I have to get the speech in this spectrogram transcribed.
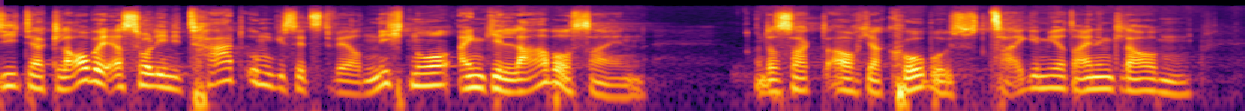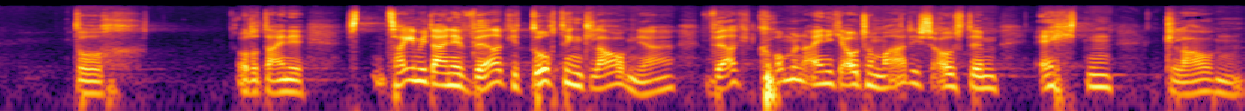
Die, der Glaube, er soll in die Tat umgesetzt werden, nicht nur ein Gelaber sein. Und das sagt auch Jakobus, zeige mir deinen Glauben durch, oder deine, zeige mir deine Werke durch den Glauben, ja. Werke kommen eigentlich automatisch aus dem echten Glauben.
